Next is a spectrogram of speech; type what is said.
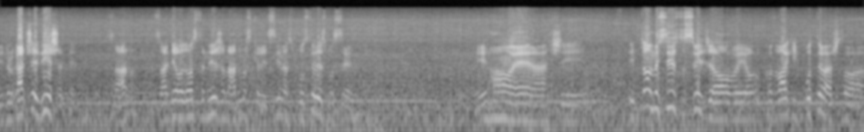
I drugačije dišete, stvarno. Sad je ovo dosta niža nadmorska visina, spustili smo se. I o, e, znači... I to mi se isto sviđa ovaj, kod ovakvih puteva što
